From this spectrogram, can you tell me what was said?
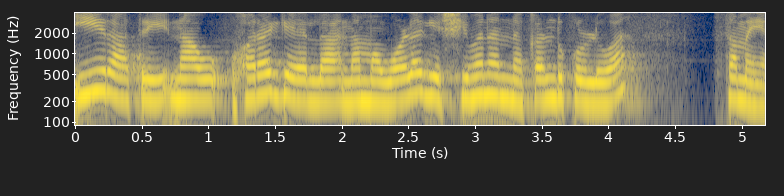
ಈ ರಾತ್ರಿ ನಾವು ಹೊರಗೆ ಅಲ್ಲ, ನಮ್ಮ ಒಳಗೆ ಶಿವನನ್ನು ಕಂಡುಕೊಳ್ಳುವ ಸಮಯ.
